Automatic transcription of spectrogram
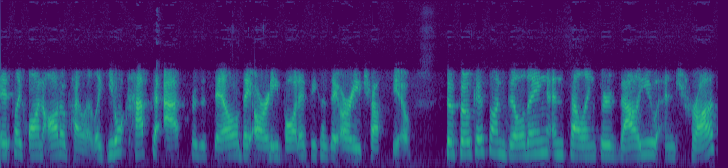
it's like on autopilot. Like you don't have to ask for the sale. They already bought it because they already trust you. So focus on building and selling through value and trust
